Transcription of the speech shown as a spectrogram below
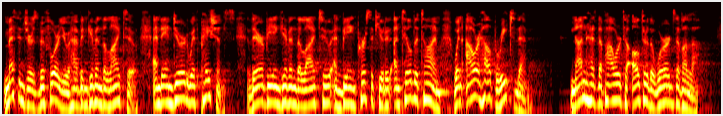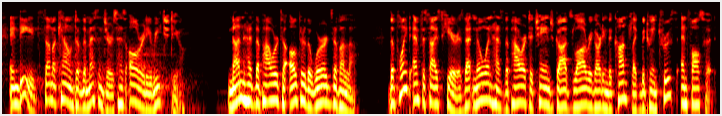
Messengers before you have been given the lie to, and they endured with patience, their being given the lie to and being persecuted until the time when our help reached them. None has the power to alter the words of Allah. Indeed, some account of the messengers has already reached you. None has the power to alter the words of Allah. The point emphasized here is that no one has the power to change God's law regarding the conflict between truth and falsehood.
